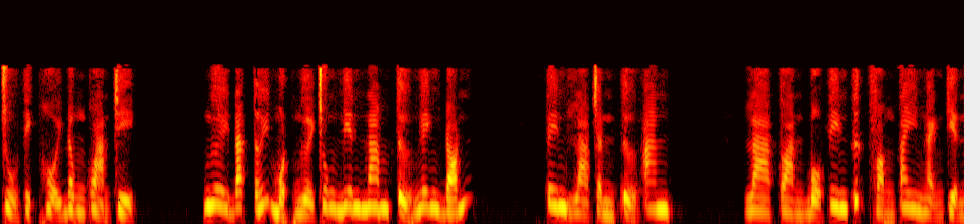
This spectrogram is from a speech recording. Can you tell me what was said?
Chủ tịch hội đồng quản trị. Ngươi đã tới một người trung niên nam tử nghênh đón. Tên là Trần Tử An. Là toàn bộ tin tức vòng tay ngạnh kiện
